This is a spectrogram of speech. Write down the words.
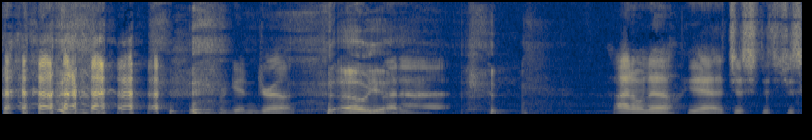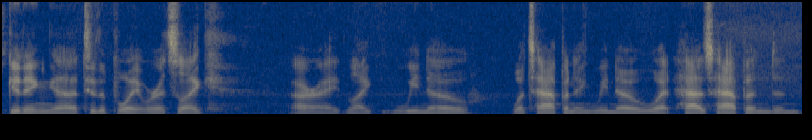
have, we're getting drunk. Oh yeah. But, uh, I don't know. Yeah, it's just it's just getting uh, to the point where it's like, all right, like we know what's happening, we know what has happened, and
